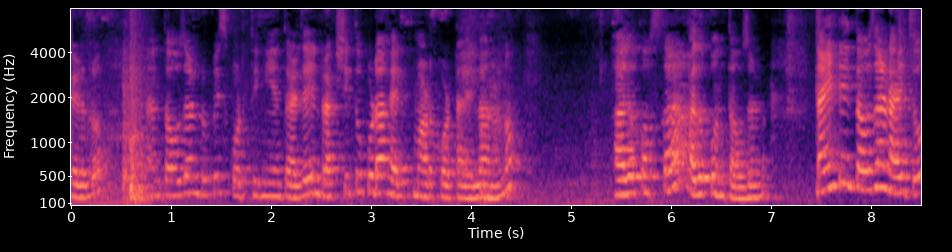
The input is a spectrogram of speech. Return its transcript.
ಕೇಳಿದ್ರು. ನಾನು ತೌಸಂಡ್ ರುಪೀಸ್ ಕೊಡ್ತೀನಿ ಅಂತ ಹೇಳಿದೆ. ಇನ್ನು ರಕ್ಷಿತು ಕೂಡ ಹೆಲ್ಪ್ ಮಾಡಿಕೊಟ್ಟ ಇಲ್ಲ ನಾನು. ಅದಕ್ಕೋಸ್ಕರ ಅದಕ್ಕೊಂದು ತೌಸಂಡ್ ನೈನ್ಟೀನ್ ತೌಸಂಡ್ ಆಯಿತು.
